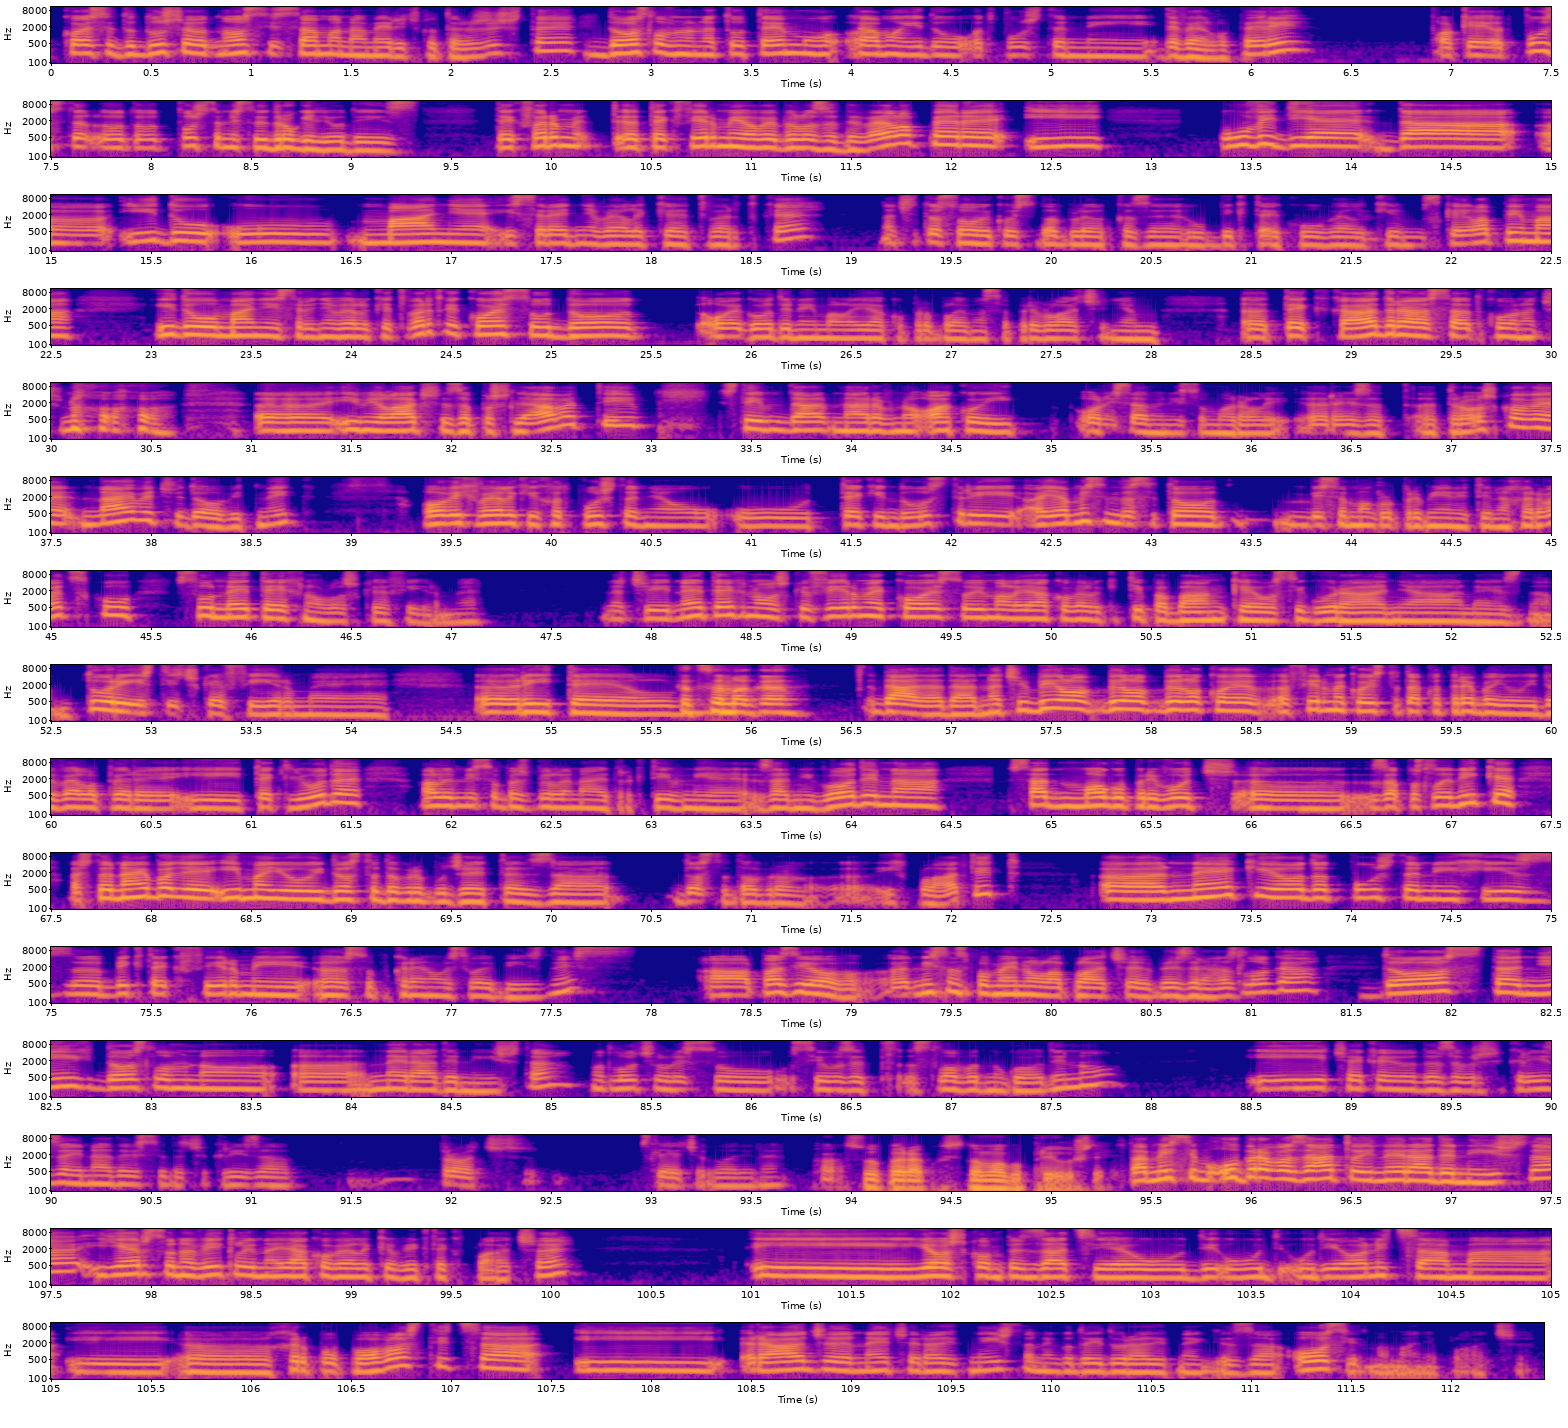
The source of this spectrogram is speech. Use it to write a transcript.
koja se doduše odnosi samo na američko tržište. Doslovno na tu temu kamo idu otpušteni developeri. Ok, otpuste- otpušteni su i drugi ljudi iz tech, firmi, tech firmi, ovo je bilo za developere i uvid je da uh, idu u manje i srednje velike tvrtke. Znači to su ovi koji su dobili otkaze u big techu, u velikim scale-upima idu u manje i srednje velike tvrtke koje su do ove godine imale jako problema sa privlačenjem e, tek kadra, sad konačno e, im je lakše zapošljavati, s tim da naravno ako i oni sami nisu morali rezati troškove. Najveći dobitnik ovih velikih otpuštanja u, u tek industriji, a ja mislim da se to bi se moglo primijeniti na Hrvatsku, su netehnološke firme. Znači, netehnološke firme koje su imale jako veliki tipa banke, osiguranja, ne znam, turističke firme, e, retail. PCMG. Da, da, da. Znači, bilo, bilo, bilo koje firme koje isto tako trebaju i developere i tek ljude, ali nisu baš bile najatraktivnije zadnjih godina. Sad mogu privući e, zaposlenike, a što je najbolje imaju i dosta dobre budžete za dosta dobro e, ih platit. E, neki od otpuštenih iz big tech firmi su pokrenuli svoj biznis. A pazi ovo, nisam spomenula plaće bez razloga. Dosta njih doslovno ne rade ništa. Odlučili su si uzeti slobodnu godinu i čekaju da završi kriza i nadaju se da će kriza proći sljedeće godine. Pa super ako se to mogu priuštiti. Pa mislim, upravo zato i ne rade ništa, jer su navikli na jako velike big tech plaće i još kompenzacije u, u, u dionicama i uh, hrpu povlastica i rađe neće raditi ništa nego da idu raditi negdje za osjetno manje plaće.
